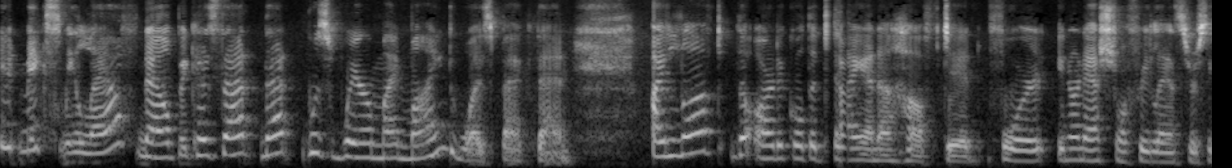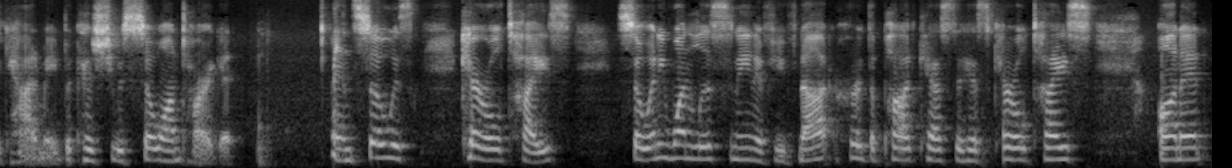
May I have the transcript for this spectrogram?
it makes me laugh now because that, that was where my mind was back then. I loved the article that Diana Huff did for International Freelancers Academy because she was so on target. And so is Carol Tice so, anyone listening, if you've not heard the podcast that has Carol Tice on it,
